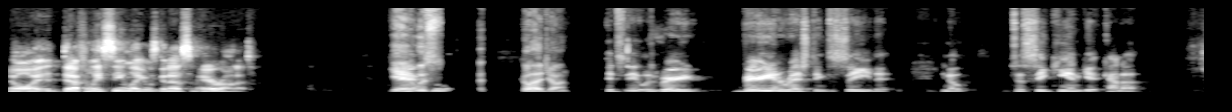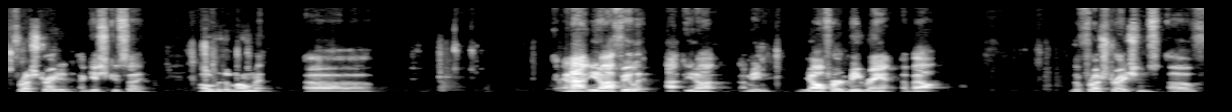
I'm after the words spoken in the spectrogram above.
no, I, it definitely seemed like it was going to have some hair on it. Yeah. It was. Go ahead, John. It's it was very very interesting to see that, you know, to see Ken get kind of frustrated, I guess you could say, over the moment. Uh, and I, you know, I feel it. I, you know, I, I mean, y'all have heard me rant about the frustrations of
